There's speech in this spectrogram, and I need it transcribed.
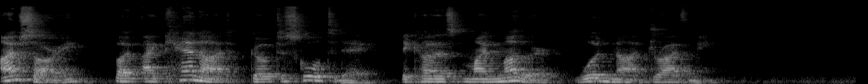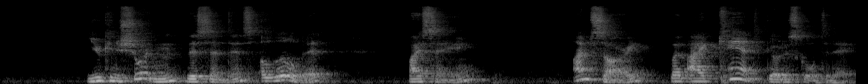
I'm sorry, but I cannot go to school today because my mother would not drive me. You can shorten this sentence a little bit by saying, I'm sorry, but I can't go to school today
